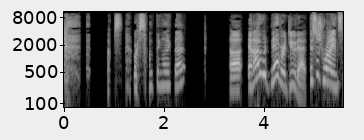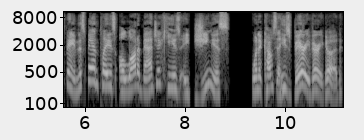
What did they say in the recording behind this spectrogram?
or something like that. Uh, and I would never do that. This is Ryan Spain. This man plays a lot of Magic. He is a genius when it comes to. He's very, very good.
